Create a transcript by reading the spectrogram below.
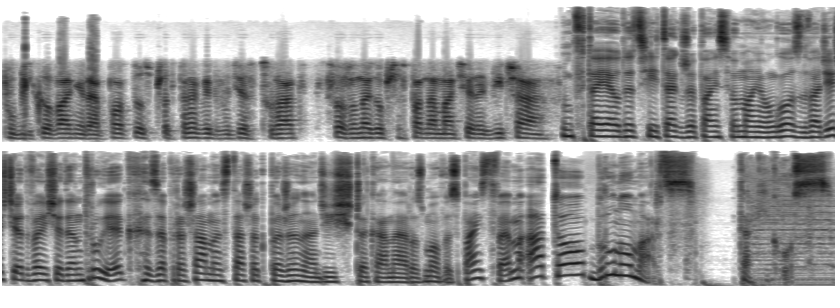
Publikowanie raportu sprzed prawie 20 lat stworzonego przez pana Macierewicza. W tej audycji także państwo mają głos 22,7 trójek. Zapraszamy. Staszek Perzyna dziś czeka na rozmowy z państwem, a to Bruno Mars. Taki głos.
